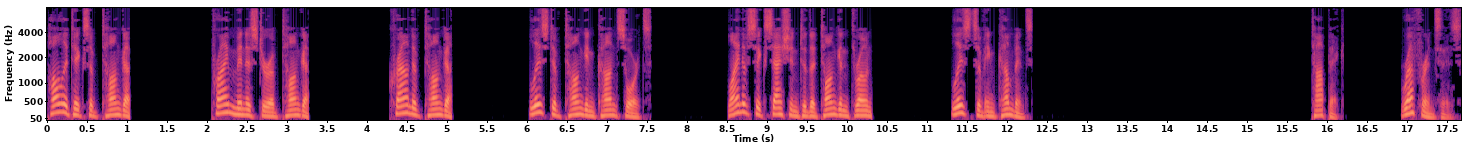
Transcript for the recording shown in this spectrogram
Politics of Tonga. Prime Minister of Tonga. Crown of Tonga. List of Tongan consorts. Line of succession to the Tongan throne. Lists of incumbents. References.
